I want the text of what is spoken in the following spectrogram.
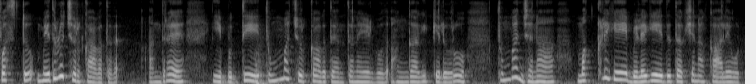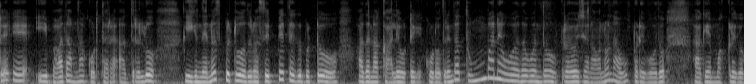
ಫಸ್ಟು ಮೆದುಳು ಚುರುಕಾಗುತ್ತದೆ. ಅಂದರೆ ಈ ಬುದ್ಧಿ ತುಂಬ ಚುರುಕಾಗುತ್ತೆ ಅಂತಲೇ ಹೇಳ್ಬೋದು. ಹಾಗಾಗಿ ಕೆಲವರು ತುಂಬ ಜನ ಮಕ್ಕಳಿಗೆ ಬೆಳಗ್ಗೆ ಎದ್ದ ತಕ್ಷಣ ಖಾಲಿ ಹೊಟ್ಟೆಗೆ ಈ ಬಾದಾಮನ್ನ ಕೊಡ್ತಾರೆ. ಅದರಲ್ಲೂ ಈಗ ನೆನೆಸ್ಬಿಟ್ಟು ಅದನ್ನು ಸಿಪ್ಪೆ ತೆಗೆದುಬಿಟ್ಟು ಅದನ್ನು ಖಾಲಿ ಹೊಟ್ಟೆಗೆ ಕೊಡೋದ್ರಿಂದ ತುಂಬಾ ಆದ ಒಂದು ಪ್ರಯೋಜನವನ್ನು ನಾವು ಪಡಿಬೋದು. ಹಾಗೆ ಮಕ್ಕಳಿಗೂ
